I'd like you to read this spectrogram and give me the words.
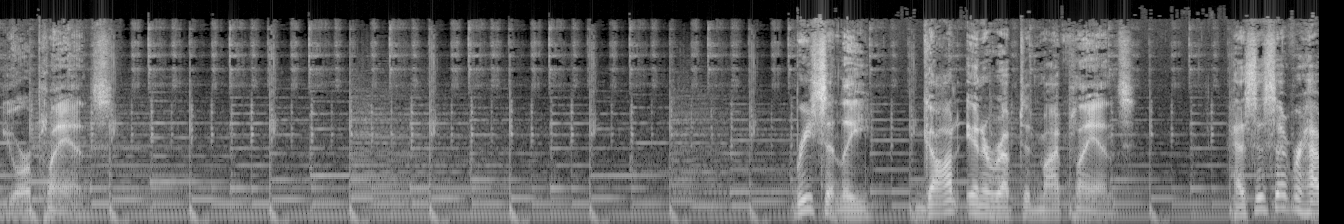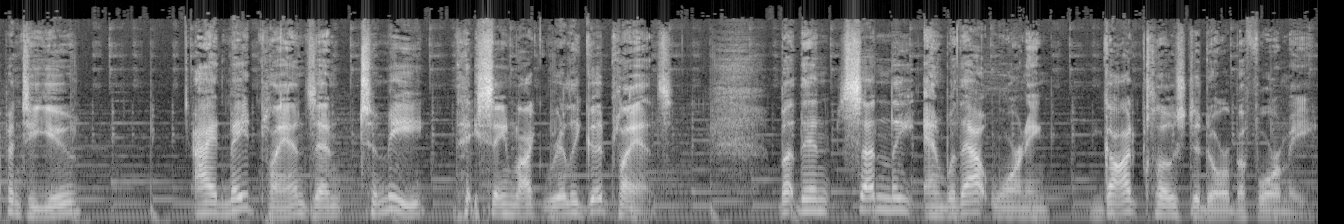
your plans. Recently, God interrupted my plans. Has this ever happened to you? I had made plans, and to me, they seemed like really good plans. But then, suddenly and without warning, God closed a door before me.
